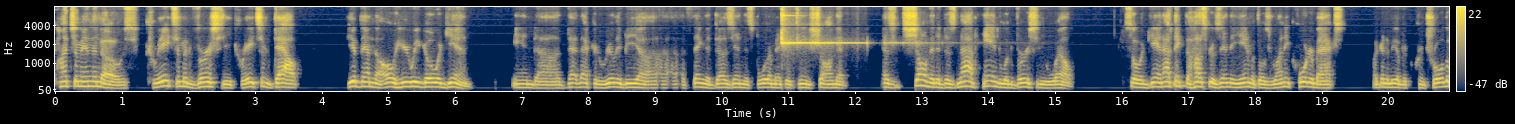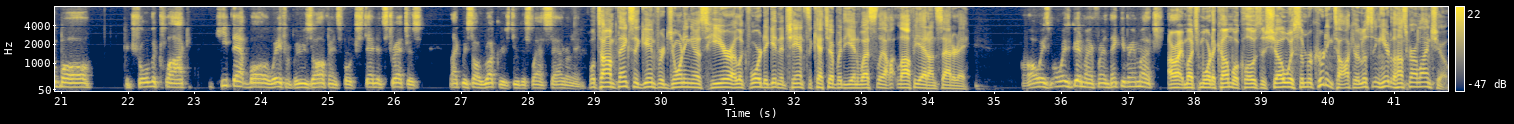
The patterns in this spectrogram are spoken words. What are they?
punch them in the nose, create some adversity, create some doubt, give them the, oh, here we go again. And uh, that, that could really be a, a, thing that does end this Boilermaker team, Sean, that has shown that it does not handle adversity well. So again, I think the Huskers in the end with those running quarterbacks are going to be able to control the ball, control the clock, keep that ball away from Purdue's offense for extended stretches like we saw Rutgers do this last Saturday. Well, Tom, thanks again for joining us here. I look forward to getting a chance to catch up with you in West Lafayette on Saturday. Always, always good, my friend. Thank you very much. All right, much more to come. We'll close the show with some recruiting talk. You're listening here to the Husker Online Show.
